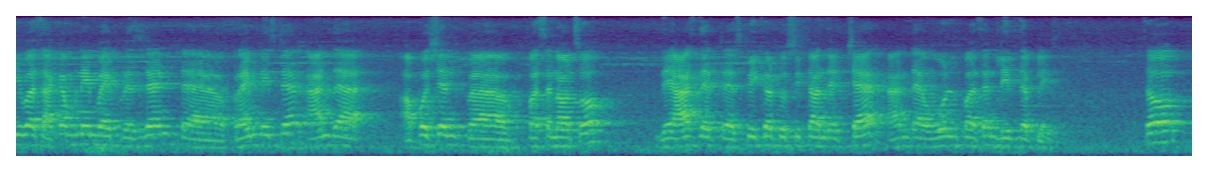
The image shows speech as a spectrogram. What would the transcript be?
he was accompanied by president, uh, prime minister, and the opposition uh, person also. They asked that uh, speaker to sit on the chair, and the old person leaves the place. So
